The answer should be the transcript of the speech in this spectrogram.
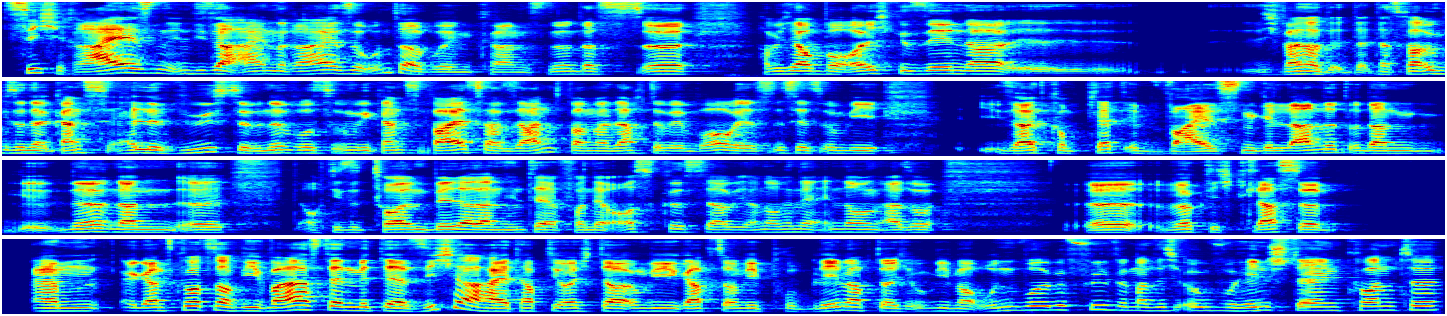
zig Reisen in dieser einen Reise unterbringen kannst. Ne? Und das äh, habe ich auch bei euch gesehen, da äh, ich weiß noch, das war irgendwie so eine ganz helle Wüste, ne, wo es irgendwie ganz weißer Sand war. Man dachte, wow, das ist jetzt irgendwie, ihr seid komplett im Weißen gelandet und dann, ne, und dann äh, auch diese tollen Bilder dann hinterher von der Ostküste habe ich auch noch in Erinnerung. Also äh, wirklich klasse. Ähm, ganz kurz noch, wie war es denn mit der Sicherheit? Habt ihr euch da irgendwie, gab es da irgendwie Probleme? Habt ihr euch irgendwie mal unwohl gefühlt, wenn man sich irgendwo hinstellen konnte?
